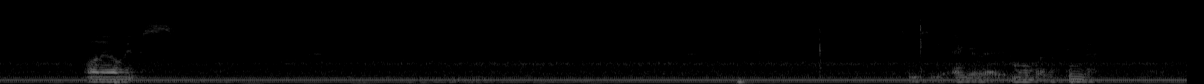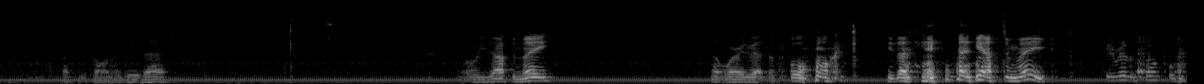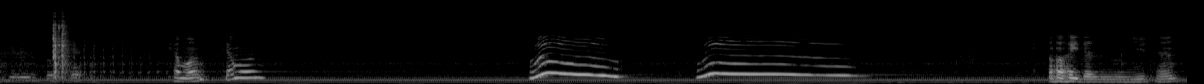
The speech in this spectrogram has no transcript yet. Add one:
on our lips. Seems to get aggravated more by the finger. Fuck if I want to do that. Oh, he's after me. He's not worried about the fork. He's only, only after me. Get rid of the fork. Get rid of the fork. Come on, come on. Woo! Woo! Oh, he does a little U-turn.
